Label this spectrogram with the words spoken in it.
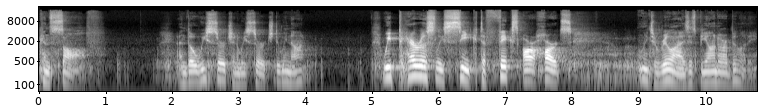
can solve. And though we search and we search, do we not? We perilously seek to fix our hearts only to realize it's beyond our ability.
